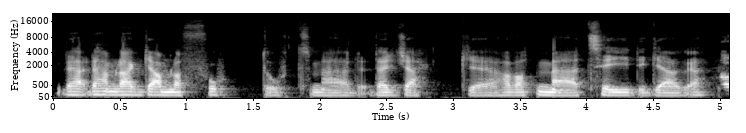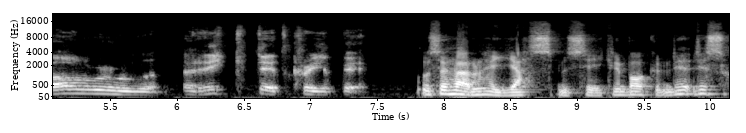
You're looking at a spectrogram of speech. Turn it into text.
det, här, det här med det här gamla fotot med där Jack eh, har varit med tidigare. oh, riktigt creepy. Och så hör man den här jazzmusiken i bakgrunden. Det, det är så,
